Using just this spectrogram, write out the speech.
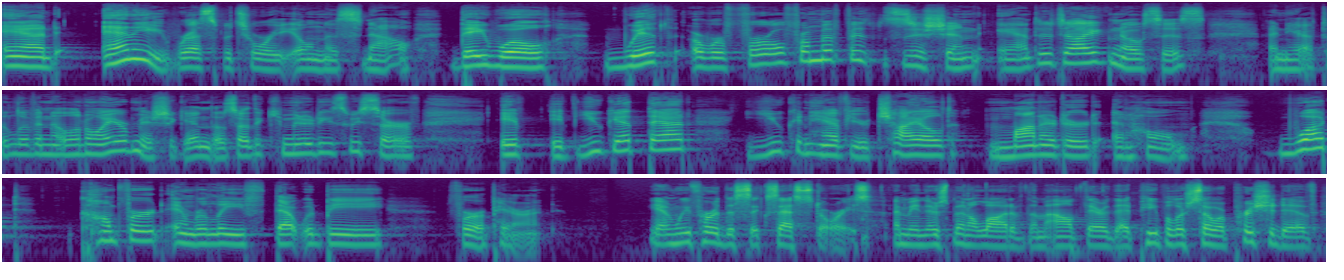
and any respiratory illness now. They will, with a referral from a physician and a diagnosis, and you have to live in Illinois or Michigan, those are the communities we serve. If, if you get that, you can have your child monitored at home. What comfort and relief that would be for a parent. Yeah, and we've heard the success stories. I mean, there's been a lot of them out there that people are so appreciative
